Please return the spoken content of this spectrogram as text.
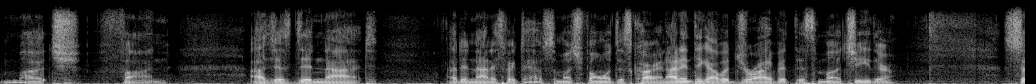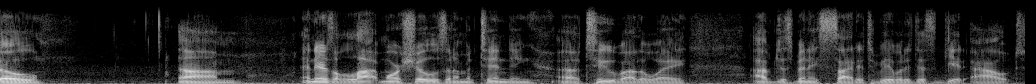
much fun. I just did not. I did not expect to have so much fun with this car, and I didn't think I would drive it this much either. So, um, and there's a lot more shows that I'm attending uh, too. By the way, I've just been excited to be able to just get out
